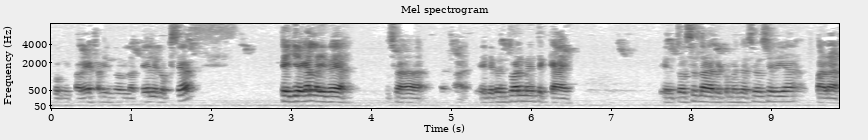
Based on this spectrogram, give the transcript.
con mi pareja viendo la tele, lo que sea, te llega la idea. O sea, eventualmente cae. Entonces la recomendación sería parar.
